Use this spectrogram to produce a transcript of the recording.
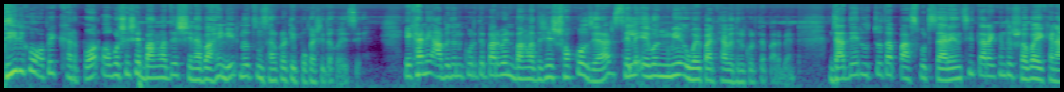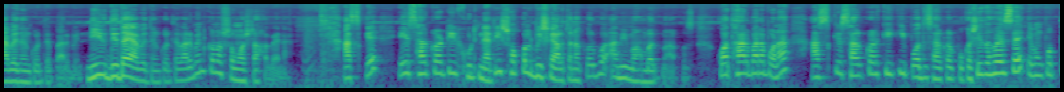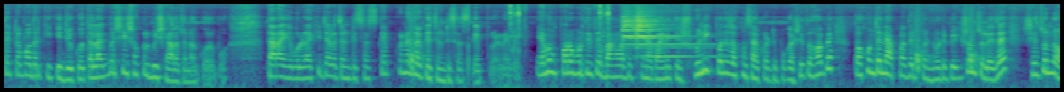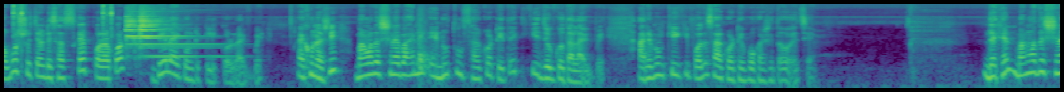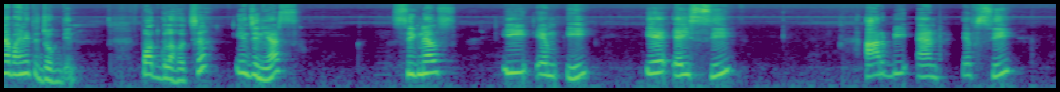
দীর্ঘ অপেক্ষার পর অবশেষে বাংলাদেশ সেনাবাহিনীর নতুন সার্কুলারটি প্রকাশিত হয়েছে। এখানে আবেদন করতে পারবেন বাংলাদেশের সকল জেলার ছেলে এবং মেয়ে, উভয় প্রার্থী আবেদন করতে পারবেন। যাদের উচ্চতা পাসপোর্ট চার ইঞ্চি, তারা কিন্তু সবাই এখানে আবেদন করতে পারবেন। নির্দ্বিধায় আবেদন করতে পারবেন, কোনো সমস্যা হবে না। আজকে এই সার্কুলারটির খুঁটিনাটি সকল বিষয়ে আলোচনা করব আমি মোহাম্মদ মাহফুজ। কথা আর বাড়াবো না, আজকের সার্কুলার কী কী পদে সার্কুলার প্রকাশিত হয়েছে এবং প্রত্যেকটা পদের কী কী যোগ্যতা লাগবে সেই সকল বিষয়ে আলোচনা করব। তার আগে বলে রাখি, যারা চ্যানেলটি সাবস্ক্রাইব করে নেয় তাদেরকে চ্যানেলটি সাবস্ক্রাইব করে নেবে। এবং পরবর্তীতে বাংলাদেশ সেনাবাহিনীতে সৈনিক পদে যখন সার্কুলারটি প্রকাশিত হবে, তখন যেন আপনাদের উপরে নোটিফিকেশন চলে যায়, সেজন্য অবশ্যই চ্যানেলটি সাবস্ক্রাইব করার পর বেল আইকনটি ক্লিক করে রাখবে। এখন আসি, বাংলাদেশ সেনাবাহিনীর এই নতুন সার্কুলারটিতে কী কী যোগ্যতা লাগবে, আর এবং কী কী পদে সার্কুলারটি প্রকাশিত হয়েছে। দেখেন, বাংলাদেশ সেনাবাহিনীতে যোগ দিন। পদগুলো হচ্ছে ইঞ্জিনিয়ার্স সিগন্যালস ইএমই এএইচসি আরবি অ্যান্ড এফসি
